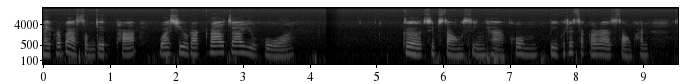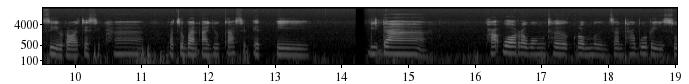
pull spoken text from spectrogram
ในพระบาทสมเด็จพระวชิรเกล้าเจ้าอยู่หัว เกิด 12 สิงหาคม ปีพุทธศักราช 2475 ปัจจุบันอายุ 91 ปี บิดา พระวรวงศ์เธอกรมหมื่นจันทบุรีสุ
